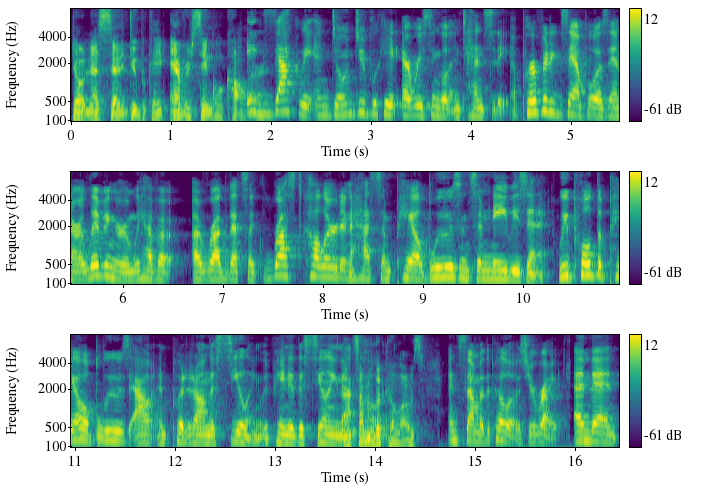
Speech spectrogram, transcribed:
don't necessarily duplicate every single color. Exactly, and don't duplicate every single intensity. A perfect example is in our living room, we have a, a rug that's like rust colored and it has some pale blues and some navies in it. We pulled the pale blues out and put it on the ceiling. We painted the ceiling that And some color. of the pillows. and some of the pillows. You're right. And then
